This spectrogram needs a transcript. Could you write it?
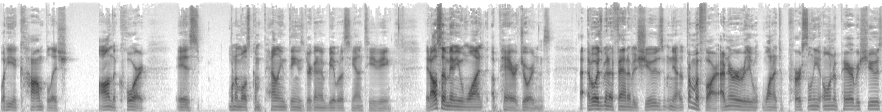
what he accomplished on the court is one of the most compelling things you're going to be able to see on TV. It also made me want a pair of Jordans. I've always been a fan of his shoes, you know, from afar. I've never really wanted to personally own a pair of his shoes,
